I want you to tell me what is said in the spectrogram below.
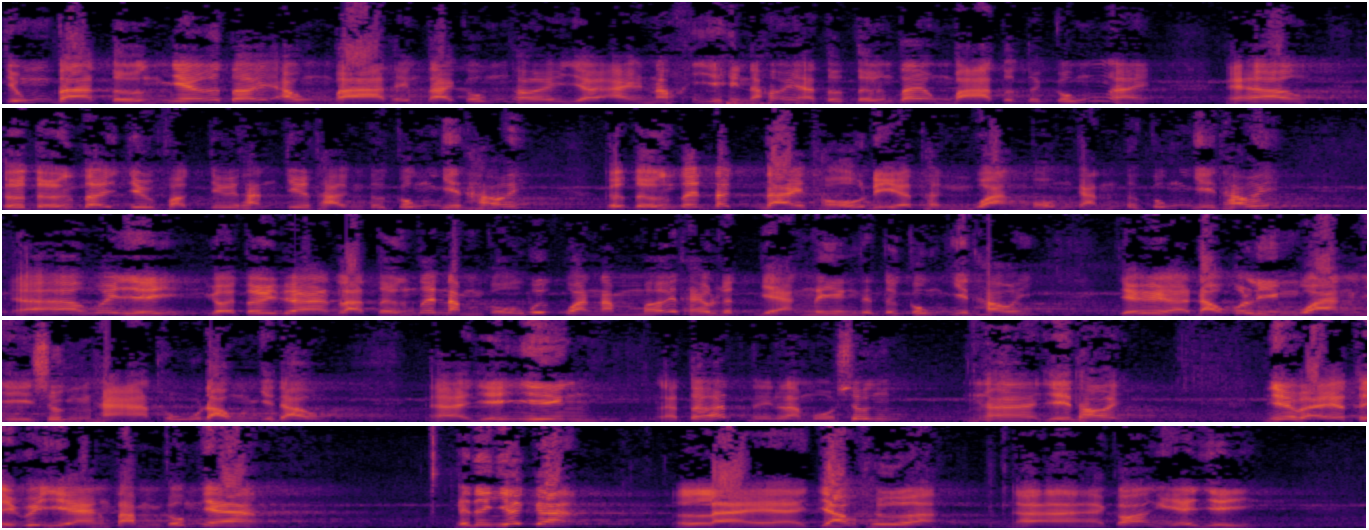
Chúng ta tưởng nhớ tới ông bà thì chúng ta cúng thôi. Giờ ai nói gì nói à? Tôi tưởng tới ông bà tôi tôi cúng thôi. Hiểu không? Tôi tưởng tới chư phật chư thánh chư thần tôi cúng vậy thôi tôi tưởng tới đất đai thổ địa thần hoàng bổn cảnh tôi cúng vậy thôi. Dạ, quý vị rồi tôi ra là tưởng tới năm cũ bước qua năm mới theo lịch dạng niên thì tôi cúng vậy thôi. Chứ à, đâu có liên quan gì xuân hạ thu đông gì đâu. À, dĩ nhiên là tết thì là mùa xuân. À, vậy thôi. Như vậy thì quý vị an tâm cúng nha. Cái thứ nhất á là giao thừa. À, có nghĩa gì?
